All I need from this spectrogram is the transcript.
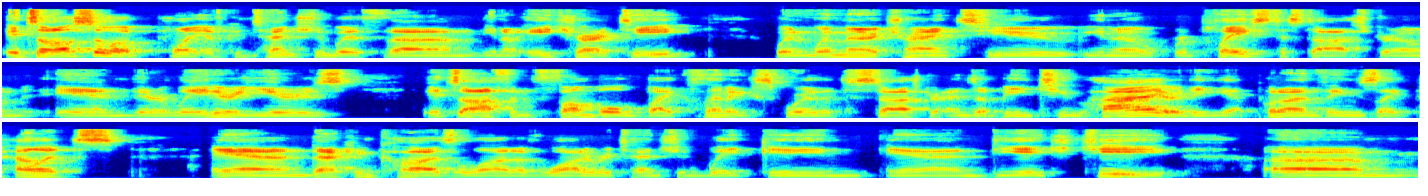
it's also a point of contention with, um, you know, HRT when women are trying to, you know, replace testosterone in their later years it's often fumbled by clinics where the testosterone ends up being too high or they get put on things like pellets and that can cause a lot of water retention weight gain and dht um,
